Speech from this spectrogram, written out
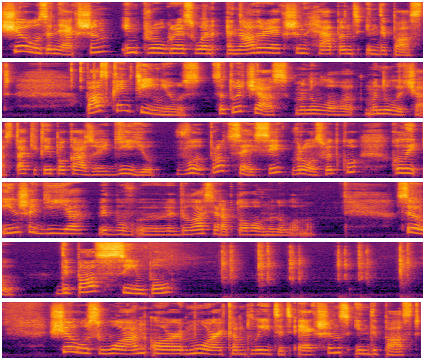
shows an action in progress when another action happened in the past. Past continuous – це той час минулого, минулий час, так, який показує дію в процесі, в розвитку, коли інша дія відбув, відбулася раптово в минулому. So, the past simple shows one or more completed actions in the past.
